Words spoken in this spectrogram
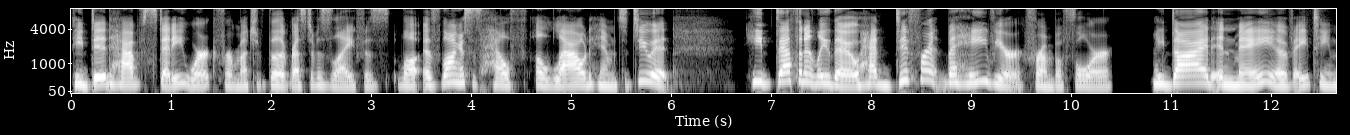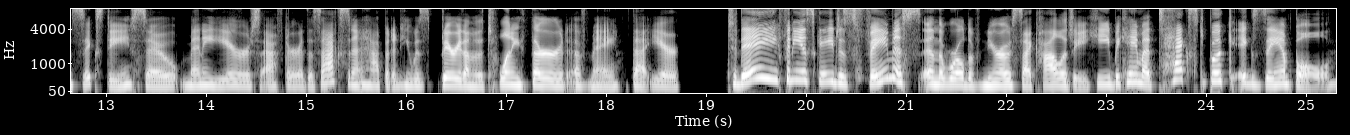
He did have steady work for much of the rest of his life as, lo- as long as his health allowed him to do it. He definitely, though, had different behavior from before. He died in May of 1860, so many years after this accident happened, and he was buried on the 23rd of May that year. Today, Phineas Gage is famous in the world of neuropsychology. He became a textbook example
